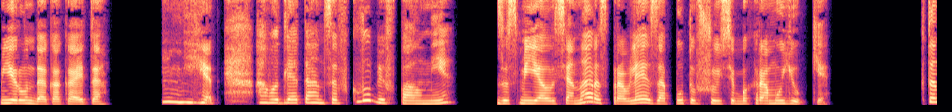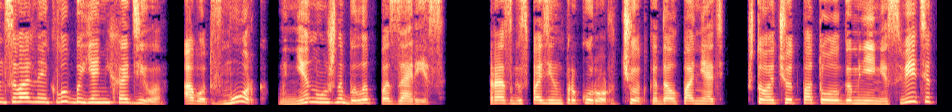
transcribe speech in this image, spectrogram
ерунда какая-то. «Нет, а вот для танцев в клубе вполне», — засмеялась она, расправляя запутавшуюся бахрому юбки. В танцевальные клубы я не ходила, а вот в морг мне нужно было позарез. Раз господин прокурор четко дал понять, что отчет патолога мне не светит,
